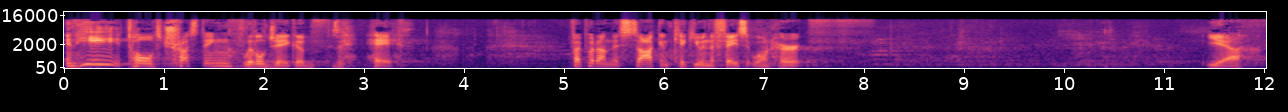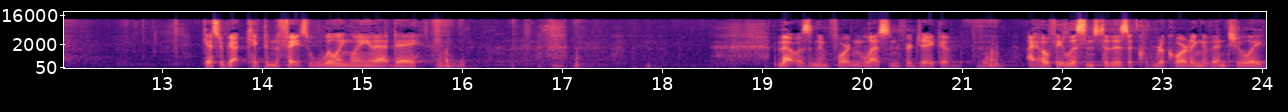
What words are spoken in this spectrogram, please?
And he told trusting little Jacob, Hey, if I put on this sock and kick you in the face, it won't hurt. Yeah. Guess who got kicked in the face willingly that day? that was an important lesson for Jacob. I hope he listens to this recording eventually.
